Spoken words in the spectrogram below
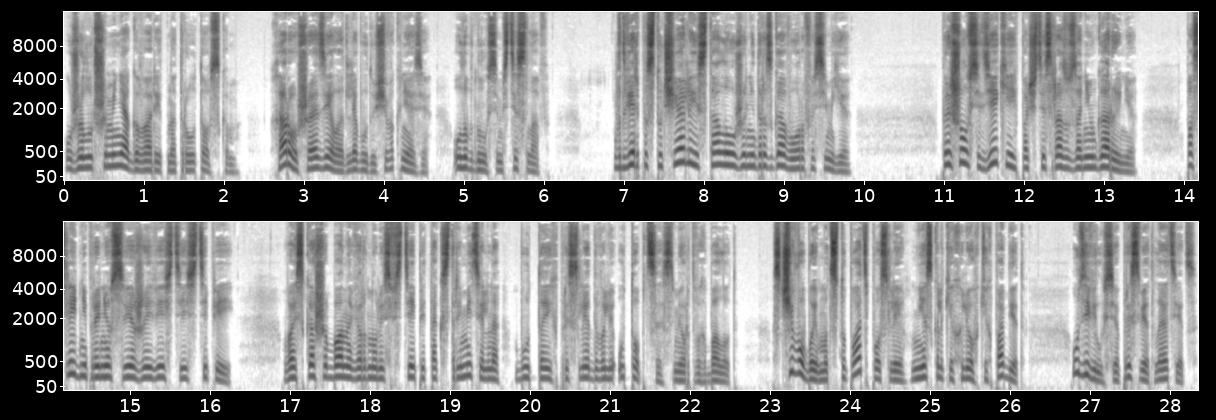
уже лучше меня говорит на Траутовском. «Хорошее дело для будущего князя», — улыбнулся Мстислав. В дверь постучали, и стало уже не до разговоров о семье. Пришел Сидекий, почти сразу за ним Горыня — Последний принес свежие вести из степей. Войска Шибана вернулись в степи так стремительно, будто их преследовали утопцы с мертвых болот. С чего бы им отступать после нескольких легких побед? Удивился пресветлый отец.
